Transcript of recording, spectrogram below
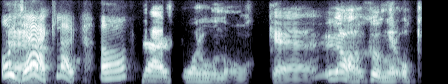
Åh oh, jäklar! Ja. Där står hon och ja, sjunger. Och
